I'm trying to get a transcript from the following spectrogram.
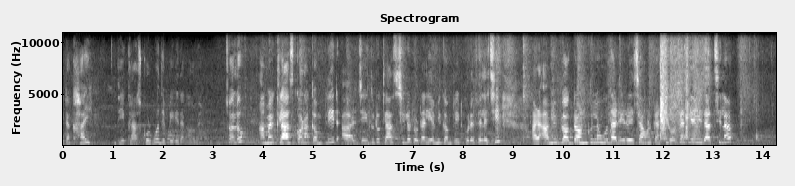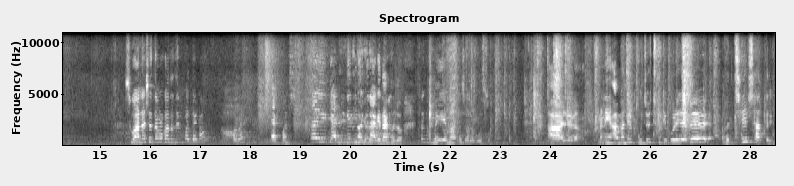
এটা খাই, দিয়ে ক্লাস করব, দিয়ে পেরে দেখা হবে। চলো আমার ক্লাস করা কমপ্লিট আর যে দুটো ক্লাস ছিল টোটালি আমি কমপ্লিট করে ফেলেছি। আর আমি ব্লগটা অন করলাম ও দাঁড়িয়ে রয়েছে আমার কাছে ওর কাছে আমি যাচ্ছিলাম। সুয়ানার সাথে আমার কতদিন পর দেখা হবে? এক মাস। না এই ক্যান্টিনে কিছুদিন আগে দেখা হলো। মাঠে চলো বসো। আর মানে আমাদের পুজোর ছুটি পড়ে যাবে হচ্ছে সাত তারিখ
